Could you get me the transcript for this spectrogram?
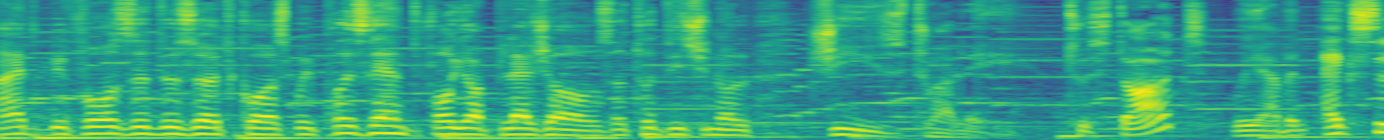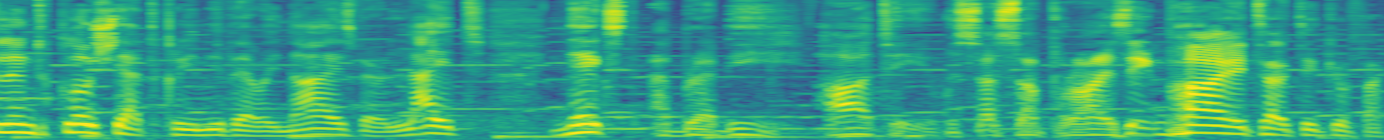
Tonight, before the dessert course, we present for your pleasure the traditional cheese trolley. To start, we have an excellent clochette, creamy, very nice, very light. Next, a brebis, hearty, with a surprising bite, I think you'll find.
